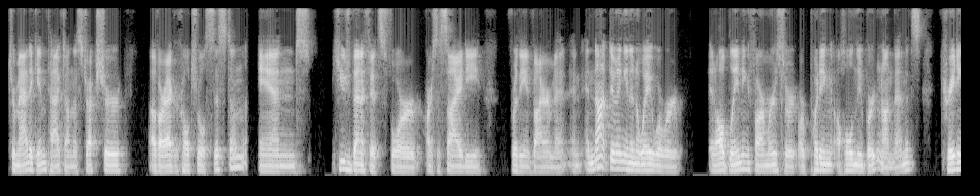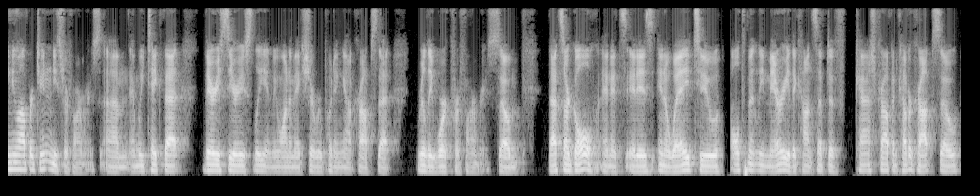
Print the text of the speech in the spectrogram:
dramatic impact on the structure of our agricultural system and huge benefits for our society, for the environment and, and not doing it in a way where we're at all blaming farmers or, or putting a whole new burden on them. It's creating new opportunities for farmers. Um, and we take that very seriously and we want to make sure we're putting out crops that really work for farmers. So that's our goal. And it's, it is in a way to ultimately marry the concept of cash crop and cover crop. So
